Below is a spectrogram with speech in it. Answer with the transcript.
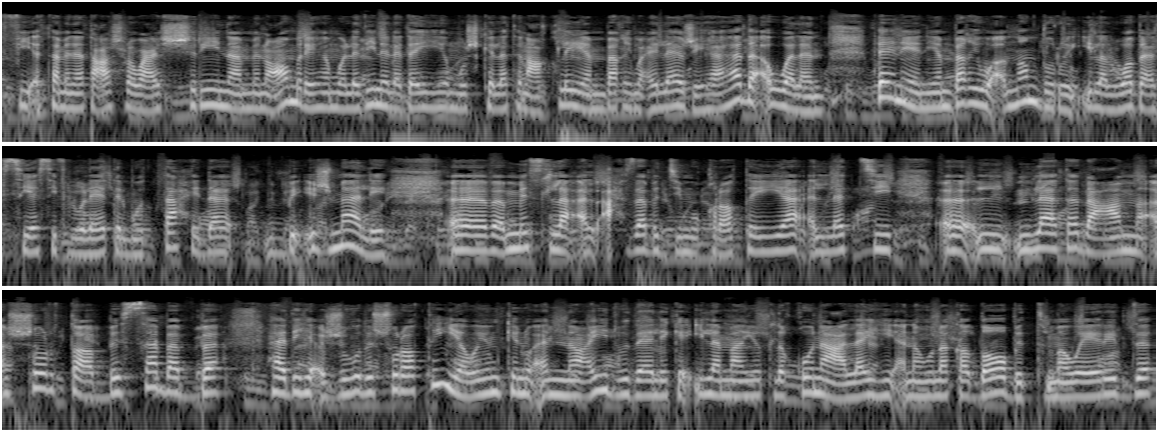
في الثامنة عشر وعشرين من عمرهم والذين لديهم مشكلة عقلية ينبغي علاجها هذا أولا. ثانيا ينبغي أن ننظر إلى الوضع السياسي في الولايات المتحدة بإجماله آه، مثل الأحزاب الديمقراطية التي التي آه، لا تدعم الشرطة بسبب هذه الجهود الشرطية ويمكن أن نعيد ذلك إلى ما يطلقون عليه أن هناك ضابط موارد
